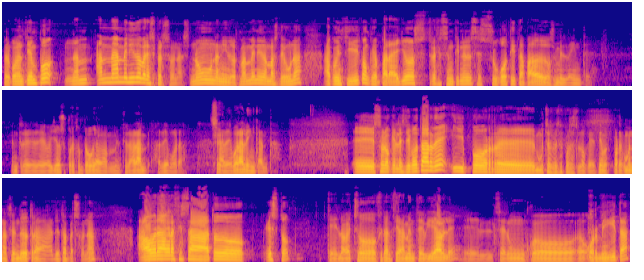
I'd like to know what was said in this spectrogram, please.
Pero con el tiempo han- han- me han venido varias personas, no una ni dos, me han venido más de una, a coincidir con que para ellos 13 Sentinels es su goti tapado de 2020. Entre ellos, por ejemplo, voy a mencionar a, a Débora. Sí. A Débora le encanta. Eh, solo que les llegó tarde y por eh, muchas veces, pues es lo que decíamos, por recomendación de otra, de otra persona. Ahora, gracias a todo esto, que lo ha hecho financieramente viable, el ser un juego hormiguita,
